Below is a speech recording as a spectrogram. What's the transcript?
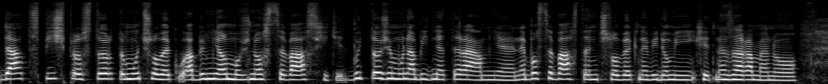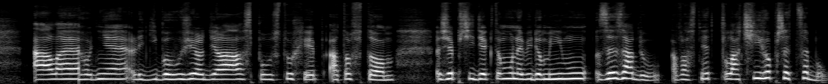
dát spíš prostor tomu člověku, aby měl možnost se vás chytit. Buď to, že mu nabídnete rámě, nebo se vás ten člověk nevědomý chytne za rameno, ale hodně lidí bohužel dělá spoustu chyb a to v tom, že přijde k tomu nevědomímu ze zadu a vlastně tlačí ho před sebou.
